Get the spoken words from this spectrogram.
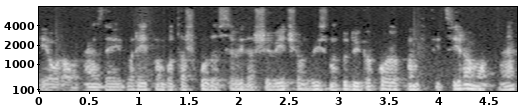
evrov. Ne? Zdaj, verjetno bo ta škoda seveda še večja, odvisno tudi, kako jo kvantificiramo. Ne?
